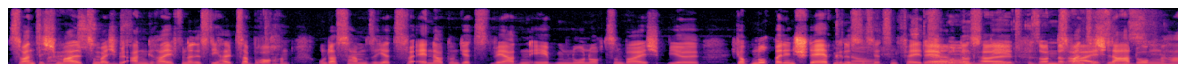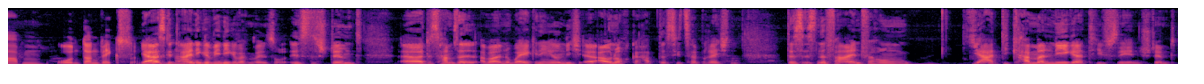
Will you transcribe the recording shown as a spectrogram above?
20 ah, Mal stimmt. zum Beispiel angreifen, dann ist die halt zerbrochen. Und das haben sie jetzt verändert und jetzt werden eben nur noch zum Beispiel, ich glaube, nur bei den Stäben genau. ist das jetzt ein Feld, Stäbe und dass halt die 20 Items. Ladungen haben und dann wechseln. Ja, es gibt genau. einige wenige Waffen, wenn es so ist, es stimmt. Äh, das haben sie aber in Awakening noch nicht äh, auch noch gehabt, dass sie zerbrechen. Das ist eine Vereinfachung, ja, die kann man negativ sehen, stimmt.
